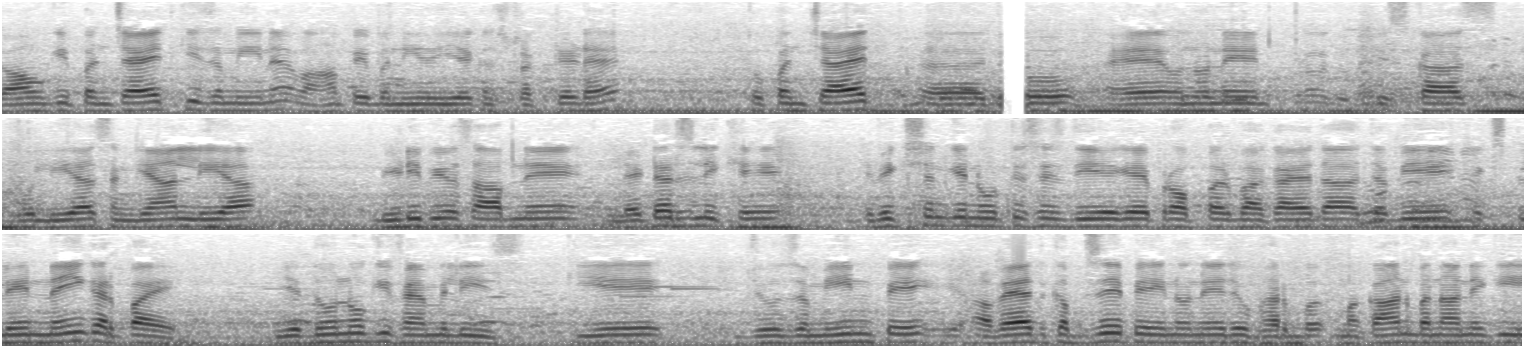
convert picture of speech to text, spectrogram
गाँव की पंचायत की ज़मीन है, वहाँ पे बनी हुई है कंस्ट्रक्टेड है। तो पंचायत जो है, उन्होंने इसका वो लिया, संज्ञान लिया। बीडीपीओ साहब ने लेटर्स लिखे एविक्शन के नोटिस दिए गए प्रॉपर बाकायदा। जब ये एक्सप्लेन नहीं कर पाए, ये दोनों की फैमिलीज़ कि ये जो ज़मीन पे, अवैध कब्ज़े पे इन्होंने जो घर मकान बनाने की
